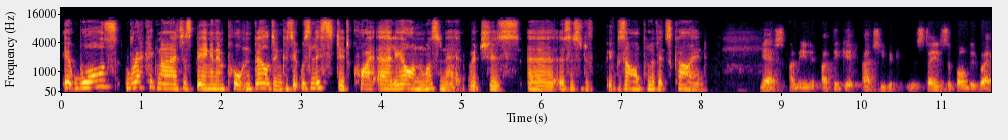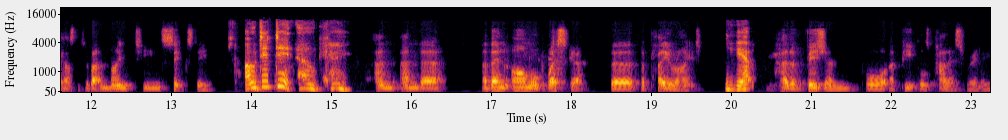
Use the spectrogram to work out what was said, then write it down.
it was recognized as being an important building because it was listed quite early on wasn't it which is uh, as a sort of example of its kind yes i mean i think it actually stayed as a bonded warehouse until about 1960 oh did it okay and and uh, and then arnold wesker the the playwright yep had a vision for a people's palace, really.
